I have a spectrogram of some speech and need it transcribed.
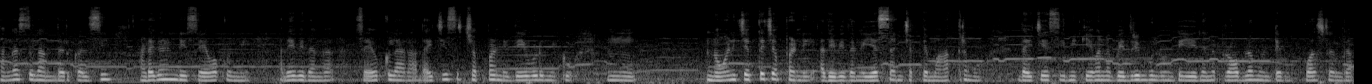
సంఘస్థులు అందరూ కలిసి అడగండి సేవకుల్ని. అదేవిధంగా సేవకులారా దయచేసి చెప్పండి దేవుడు మీకు నో అని చెప్తే చెప్పండి. అదేవిధంగా ఎస్ అని చెప్తే మాత్రము. దయచేసి మీకు ఏమైనా బెదిరింపులు ఉంటే ఏదైనా ప్రాబ్లం ఉంటే పర్సనల్గా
